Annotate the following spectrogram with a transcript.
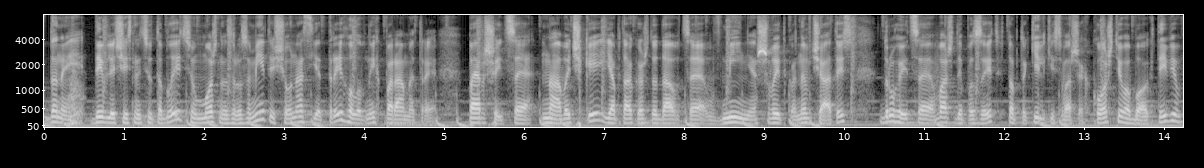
до неї. Дивлячись на цю таблицю, можна зрозуміти, що у нас є три головних параметри. Перший це навички. Я б також додав це вміння швидко навчатись. Другий це ваш депозит, тобто кількість ваших коштів або активів.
